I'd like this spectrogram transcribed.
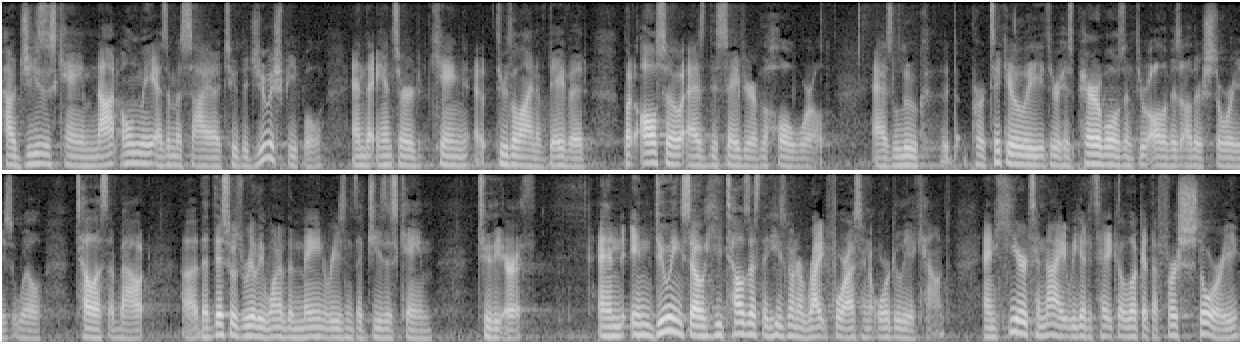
How Jesus came not only as a Messiah to the Jewish people and the answered king through the line of David, but also as the Savior of the whole world, as Luke, particularly through his parables and through all of his other stories, will tell us about. Uh, that this was really one of the main reasons that Jesus came to the earth. And in doing so, he tells us that he's going to write for us an orderly account. And here tonight, we get to take a look at the first story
